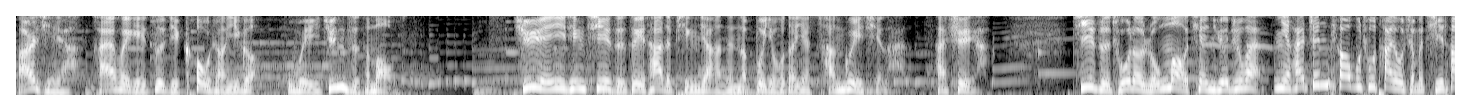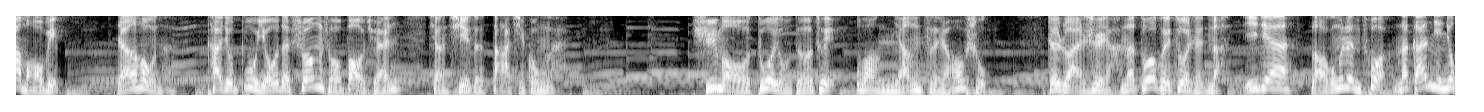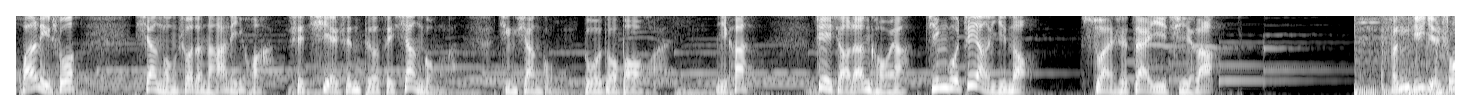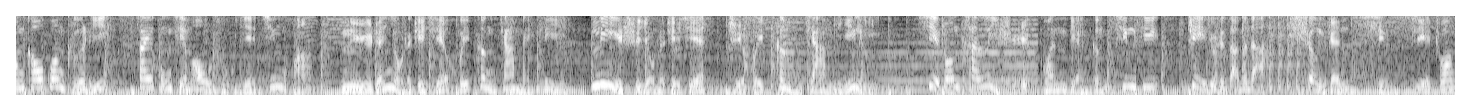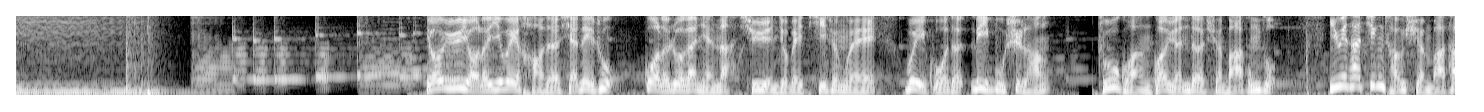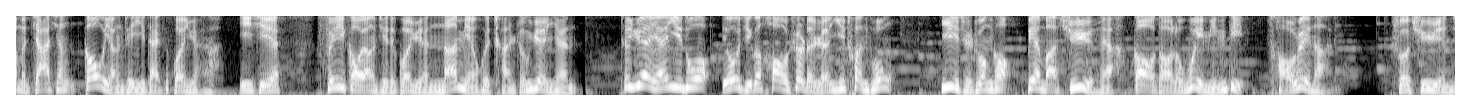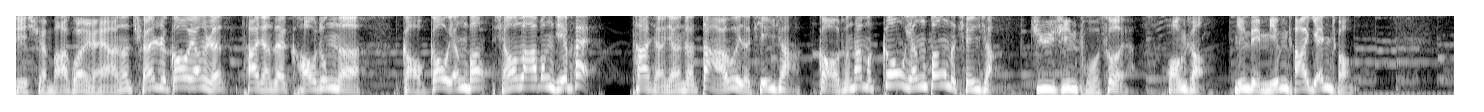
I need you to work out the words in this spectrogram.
而且呀，还会给自己扣上一个伪君子的帽子。徐允一听妻子对他的评价呢，那不由得也惭愧起来了。哎，是呀，妻子除了容貌欠缺之外，你还真挑不出她有什么其他毛病。然后呢，他就不由得双手抱拳，向妻子打起工来。徐某多有得罪，望娘子饶恕。这阮氏呀，那多会做人呐！一见老公认错了，那赶紧就还礼说：“相公说的哪里话？是妾身得罪相公了，请相公多多包涵。”你看，这小两口呀，经过这样一闹，算是在一起了。粉底、眼霜、高光隔离、腮红、睫毛、乳液、精华，女人有了这些会更加美丽；历史有了这些只会更加迷离。卸妆看历史，观点更清晰。这就是咱们的圣人请卸妆。由于有了一位好的贤内助，过了若干年呢，徐允就被提升为魏国的吏部侍郎，主管官员的选拔工作。因为他经常选拔他们家乡高阳这一带的官员啊，一些非高阳籍的官员难免会产生怨言。这怨言一多，有几个好事的人一串通，一纸状告便把徐允呀告到了魏明帝曹睿那里，说徐允这选拔官员啊，那全是高阳人，他想在朝中呢搞高阳帮，想要拉帮结派，他想将这大魏的天下搞成他们高阳帮的天下，居心叵测呀！皇上，您得明察严惩。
